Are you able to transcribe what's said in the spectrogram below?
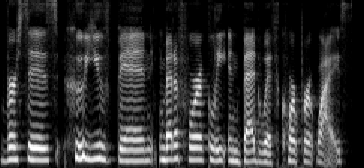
versus who you've been metaphorically in bed with corporate wise.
